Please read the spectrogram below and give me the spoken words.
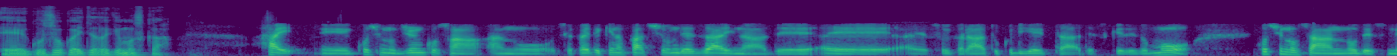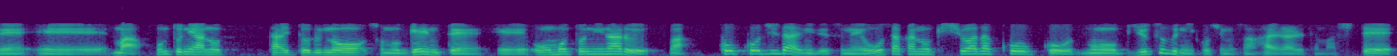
えー、ご紹介いただけますか？はい、えー、越野純子さんあの世界的なファッションデザイナーで、えー、それからアートクリエイターですけれども越野さんのですね、えーまあ、本当にあのタイトルのその原点、えー、大元になる、まあ、高校時代にですね大阪の岸和田高校の美術部に越野さん入られてまして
